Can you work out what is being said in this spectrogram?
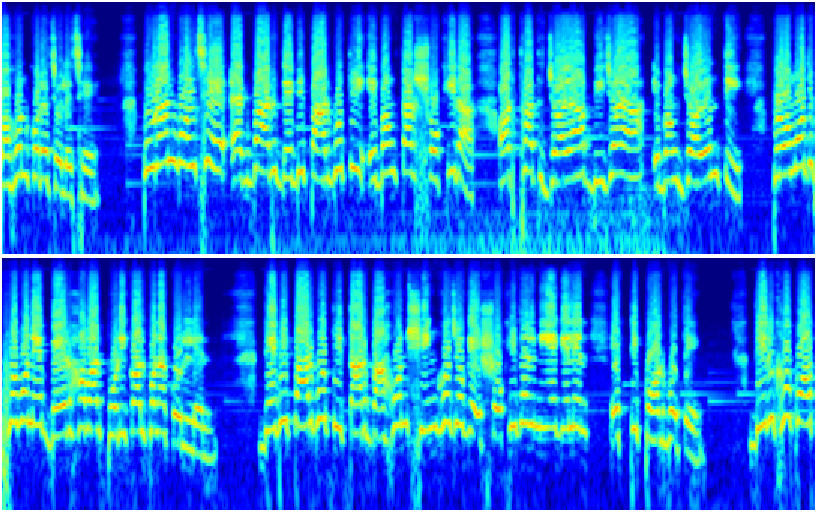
বহন করে চলেছে। পুরাণ বলছে একবার দেবী পার্বতী এবং তার সখীরা, অর্থাৎ জয়া, বিজয়া এবং জয়ন্তী, প্রমোদ ভ্রমণে বের হওয়ার পরিকল্পনা করলেন। দেবী পার্বতী তার বাহন সিংহযোগে সখীদের নিয়ে গেলেন একটি পর্বতে। দীর্ঘ পথ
